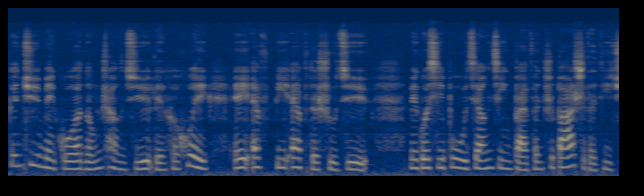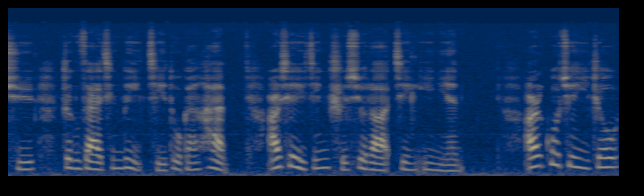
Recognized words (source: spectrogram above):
根据美国农场局联合会 （AFBF） 的数据，美国西部将近百分之八十的地区正在经历极度干旱，而且已经持续了近一年。而过去一周，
